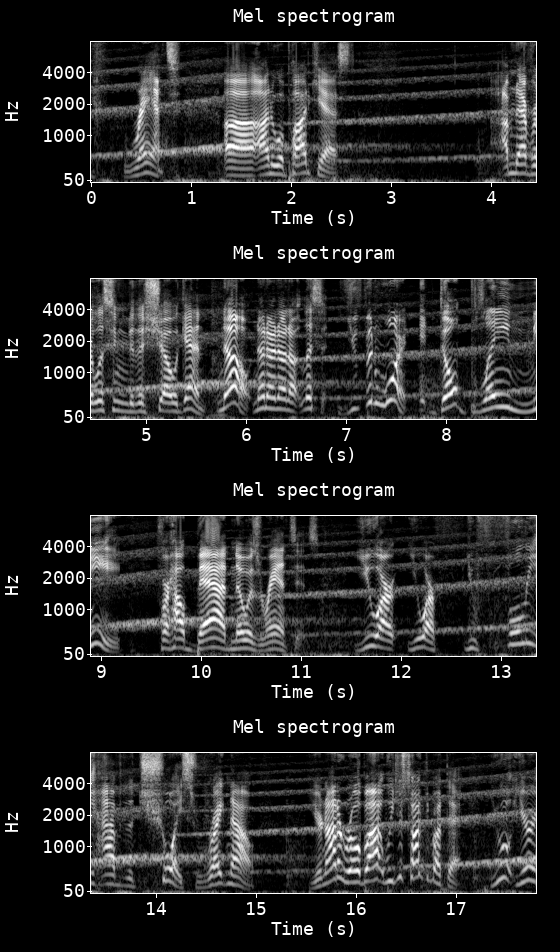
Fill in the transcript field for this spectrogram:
rant uh, onto a podcast? I'm never listening to this show again. No, no, no, no, no. Listen, you've been warned. It, don't blame me for how bad Noah's rant is. You are, you are, you fully have the choice right now. You're not a robot. We just talked about that. You, you're,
